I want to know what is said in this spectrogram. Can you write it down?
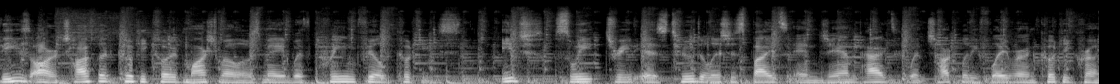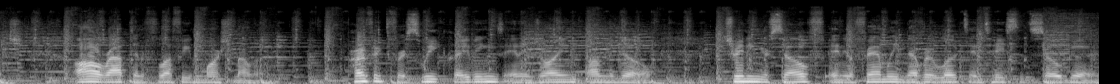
These are chocolate cookie coated marshmallows made with cream filled cookies. Each sweet treat is two delicious bites and jam packed with chocolatey flavor and cookie crunch, all wrapped in fluffy marshmallow. Perfect for sweet cravings and enjoying on the go. Treating yourself and your family never looked and tasted so good.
